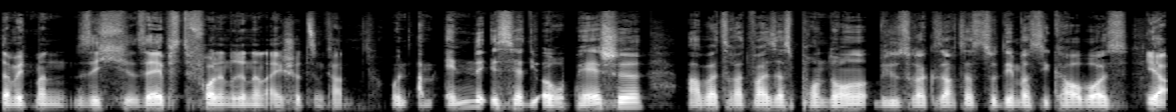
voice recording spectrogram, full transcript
damit man sich selbst vor den Rindern eigentlich schützen kann. Und am Ende ist ja die europäische Arbeitsradweise das Pendant, wie du es gerade gesagt hast, zu dem, was die Cowboys ja.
